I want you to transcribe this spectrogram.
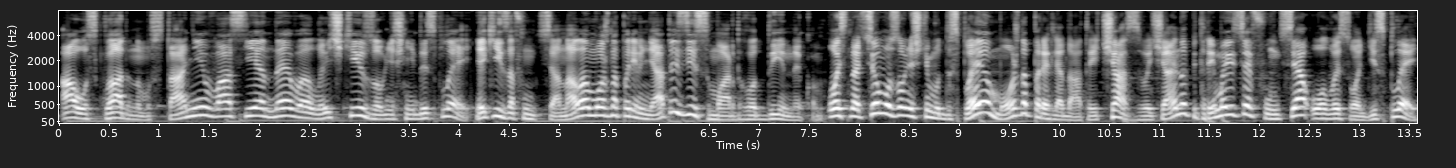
А у складеному стані у вас є невеличкий зовнішній дисплей, який за функціоналом можна порівняти зі смарт-годинником. Ось на цьому зовнішньому дисплею можна переглядати час. Звичайно, підтримується функція Always On Display.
